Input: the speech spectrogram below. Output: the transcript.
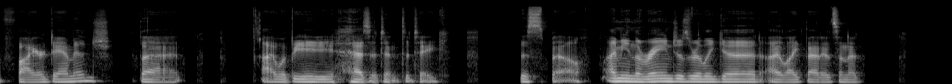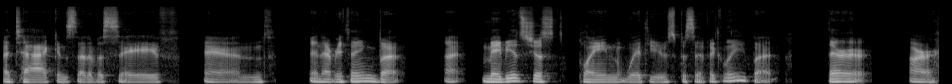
fire damage that I would be hesitant to take this spell. I mean the range is really good. I like that it's an a- attack instead of a save and and everything, but uh, maybe it's just playing with you specifically, but there are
